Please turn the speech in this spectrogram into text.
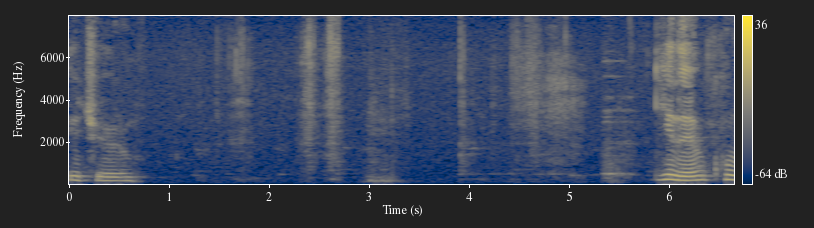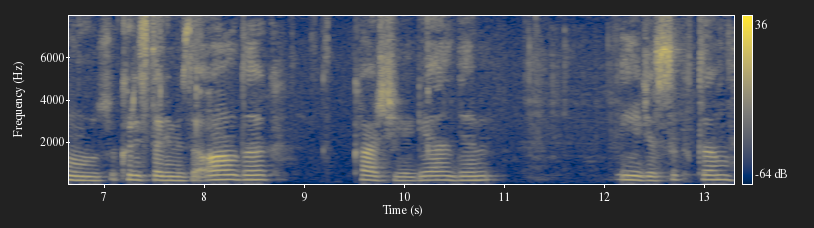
geçiyorum. Yine kumumuzu, kristalimizi aldık. Karşıya geldim. İyice sıktım.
